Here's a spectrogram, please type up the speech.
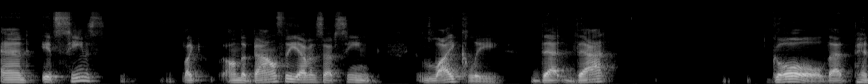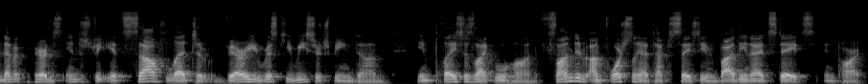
And it seems like on the balance of the evidence I've seen, likely that that goal, that pandemic preparedness industry itself led to very risky research being done in places like Wuhan, funded, unfortunately, I have to say, Stephen, by the United States in part,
